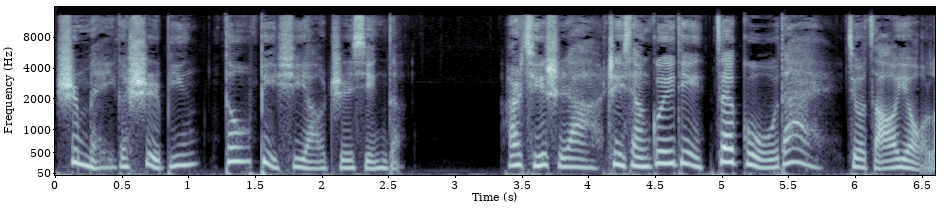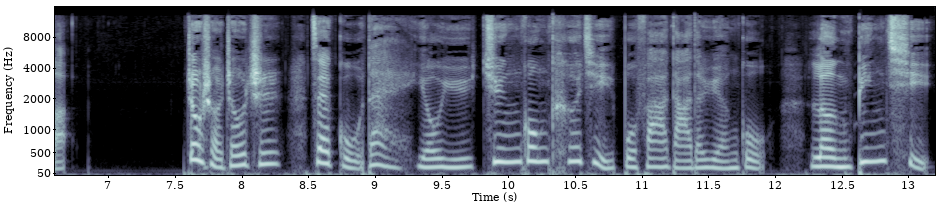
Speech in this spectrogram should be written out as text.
是每一个士兵都必须要执行的，而其实啊，这项规定在古代就早有了。众所周知，在古代，由于军工科技不发达的缘故，冷兵器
